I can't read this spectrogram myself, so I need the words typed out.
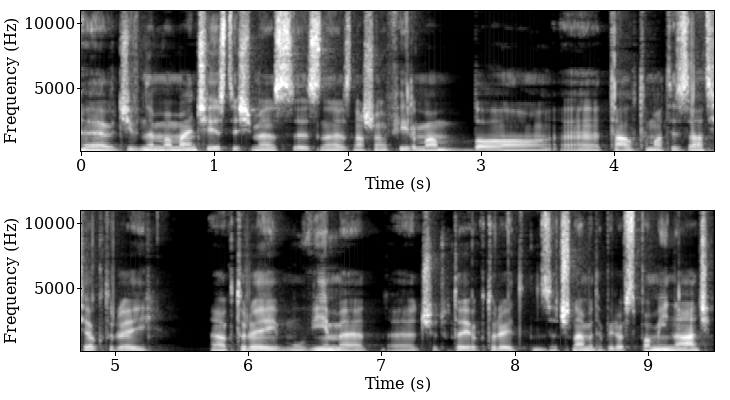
w dziwnym momencie jesteśmy z, z, naszą firmą, bo e, ta automatyzacja, o której, o której mówimy, e, czy tutaj o której zaczynamy dopiero wspominać,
